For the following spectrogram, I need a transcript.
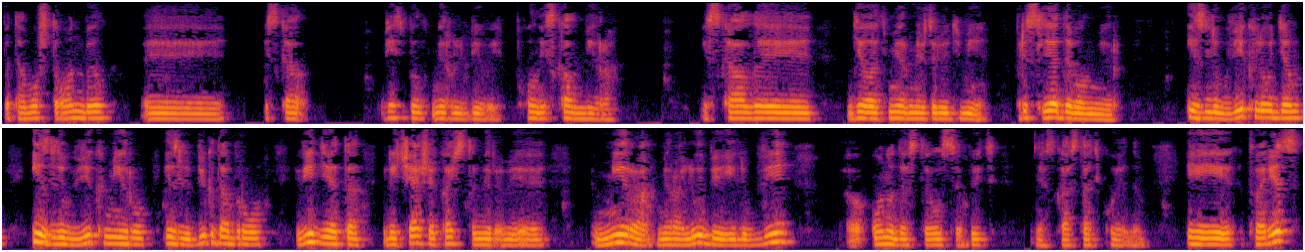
потому что он был, э, искал, весь был миролюбивый, он искал мира, искал э, делать мир между людьми, преследовал мир из любви к людям, из любви к миру, из любви к добру, видя это величайшее качество мира, э, мира миролюбия и любви, э, он удостоился быть, стать коином. И Творец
